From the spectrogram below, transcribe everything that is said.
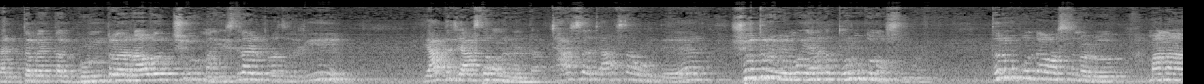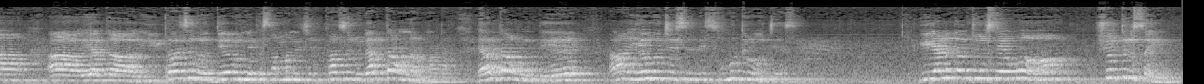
పెద్ద పెద్ద గుంటలు రావచ్చు. మన ఇజ్రాయెల్ ప్రజలకి యాత్ర చేస్తూ ఉన్నాడంట చేస్తా చేస్తూ ఉంటే శత్రువు ఏమో వెనక తొలుముకొని వస్తున్నాడు. తరుముకుంటా వస్తున్నాడు. మన ఆ, యొక్క ఈ ప్రజలు దేవునికి సంబంధించిన ప్రజలు వెళ్తా ఉన్నారన్నమాట. వెళ్తా ఉంటే ఆ, ఏమొచ్చేసింది సముద్రం వచ్చేసింది. ఈ వెనకలు చూసేమో శత్రు సైన్యం.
